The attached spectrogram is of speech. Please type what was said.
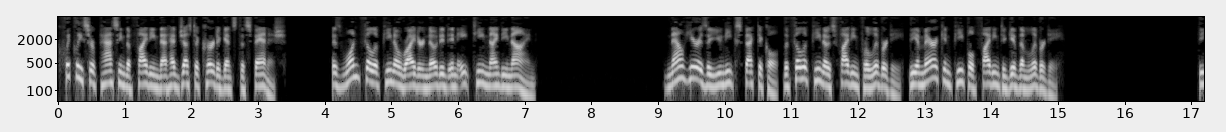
quickly surpassing the fighting that had just occurred against the Spanish. As one Filipino writer noted in 1899, Now here is a unique spectacle, the Filipinos fighting for liberty, the American people fighting to give them liberty. The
